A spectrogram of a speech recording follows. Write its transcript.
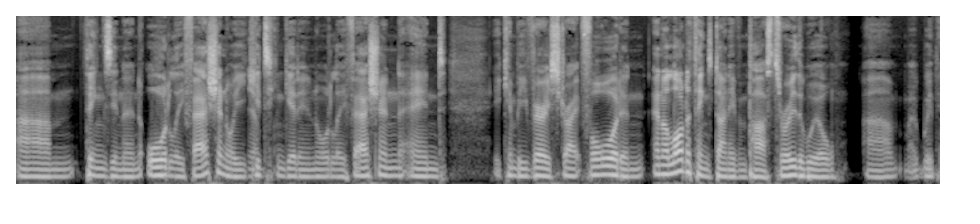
um, things in an orderly fashion, or your Yep. kids can get in an orderly fashion, and it can be very straightforward. And and a lot of things don't even pass through the will um, with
